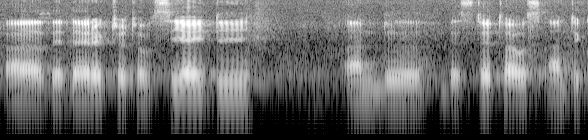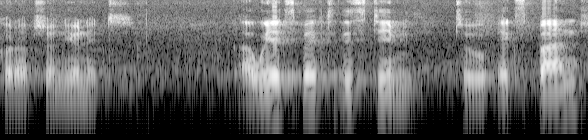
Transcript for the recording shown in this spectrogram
uh, the Directorate of CID, and uh, the State House Anti-Corruption Unit. Uh, we expect this team to expand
